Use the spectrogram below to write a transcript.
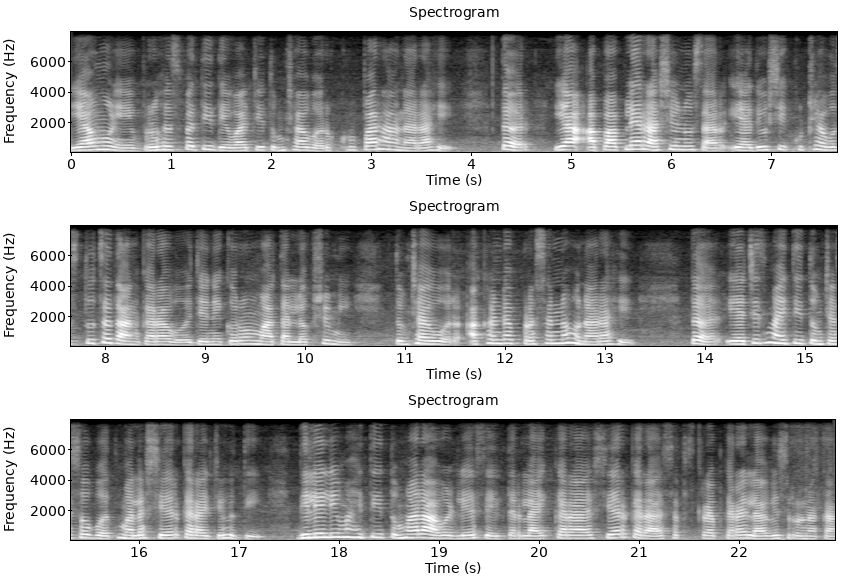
यामुळे बृहस्पती देवाची तुमच्यावर कृपा राहणार आहे. तर या आपापल्या राशीनुसार या दिवशी कुठल्या वस्तूचं दान करावं जेणेकरून माता लक्ष्मी तुमच्यावर अखंड प्रसन्न होणार आहे? तर याचीच माहिती तुमच्यासोबत मला शेअर करायची होती. दिलेली माहिती तुम्हाला आवडली असेल तर लाईक करा शेअर करा सबस्क्राईब करायला विसरू नका.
